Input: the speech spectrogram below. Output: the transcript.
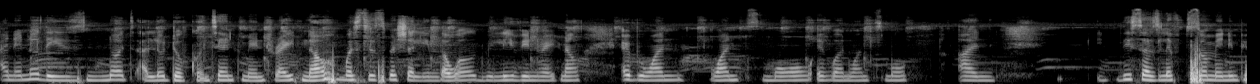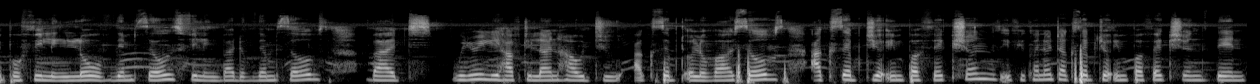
And I know there is not a lot of contentment right now, most especially in the world we live in right now. Everyone wants more, everyone wants more. And this has left so many people feeling low of themselves, feeling bad of themselves, but we really have to learn how to accept all of ourselves, accept your imperfections. If you cannot accept your imperfections, then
